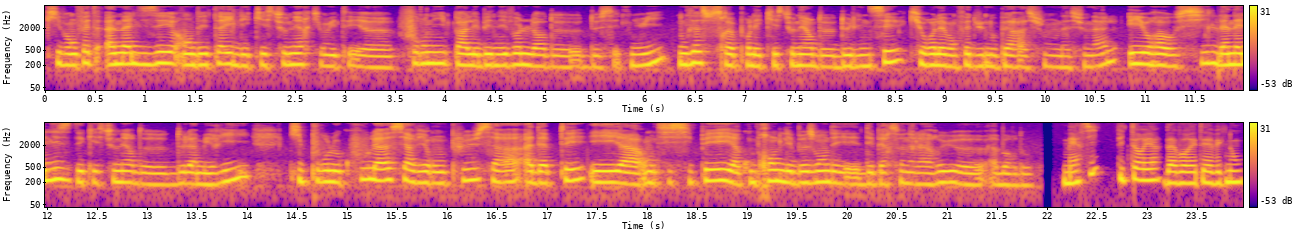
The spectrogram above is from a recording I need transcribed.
qui va en fait analyser en détail les questionnaires qui ont été euh, fournis par les bénévoles lors de, cette nuit. Donc ça ce serait pour les questionnaires de, l'INSEE qui relèvent en fait du opération nationale. Et il y aura aussi l'analyse des questionnaires de, la mairie qui pour le coup là serviront plus à adapter et à anticiper et à comprendre les besoins des, personnes à la rue à Bordeaux. Merci Victoria d'avoir été avec nous.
